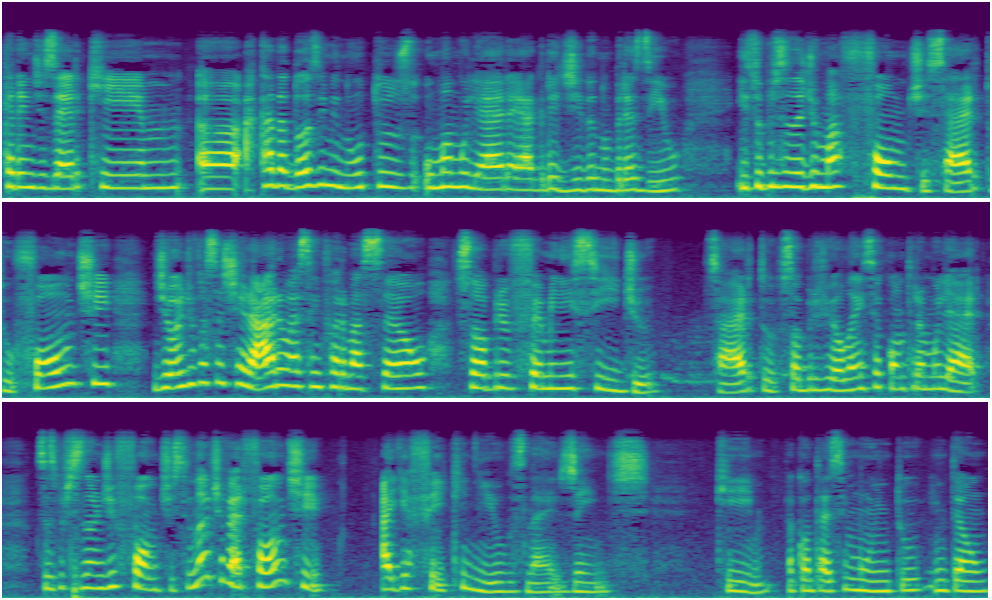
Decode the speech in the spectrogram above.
querem dizer que uh, a cada 12 minutos uma mulher é agredida no Brasil, isso precisa de uma fonte, certo? Fonte de onde vocês tiraram essa informação sobre o feminicídio, certo? Sobre violência contra a mulher. Vocês precisam de fonte. Se não tiver fonte, aí é fake news, né, gente? Que acontece muito. Então,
